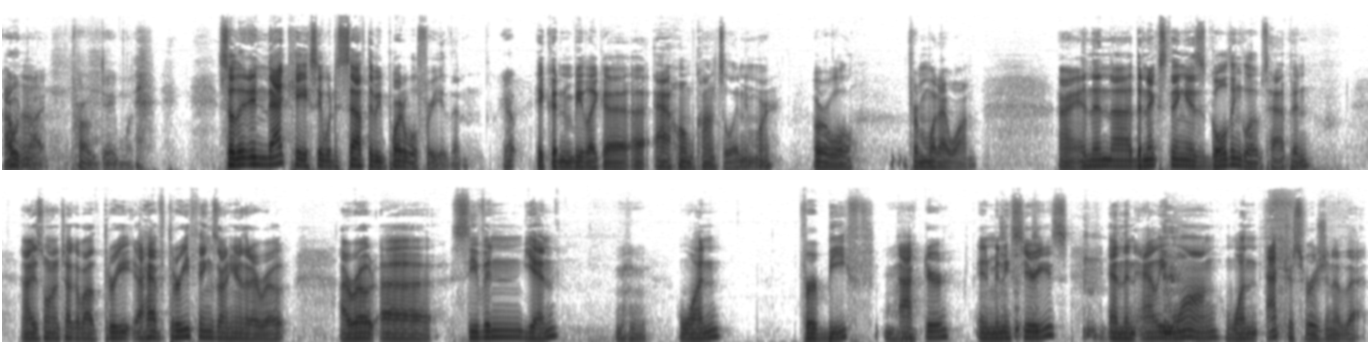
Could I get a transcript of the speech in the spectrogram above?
I would Oh. buy it, probably day one. So that in that case, it would still have to be portable for you then. Yep. It couldn't be like a, a at home console anymore, or well, from what I want. All right, and then uh, the next thing is Golden Globes happen. I just want to talk about three. I have three things on here that I wrote. I wrote uh, Steven Yeun, Mhm. one for Beef actor in miniseries, and then Ali Wong, one actress version of that.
